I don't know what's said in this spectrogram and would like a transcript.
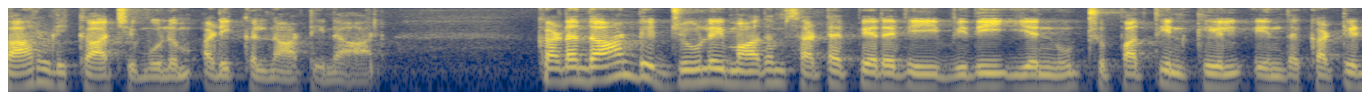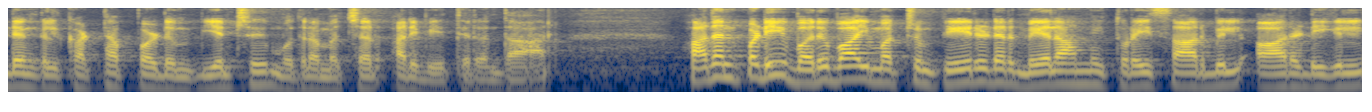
காரொலி காட்சி மூலம் அடிக்கல் நாட்டினார். கடந்த ஆண்டு ஜூலை மாதம் சட்டப்பேரவை விதி எண் நூற்று பத்தின் கீழ் இந்த கட்டிடங்கள் கட்டப்படும் என்று முதலமைச்சர் அறிவித்திருந்தார். அதன்படி வருவாய் மற்றும் பேரிடர் மேலாண்மை துறை சார்பில் ஆரடியில்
